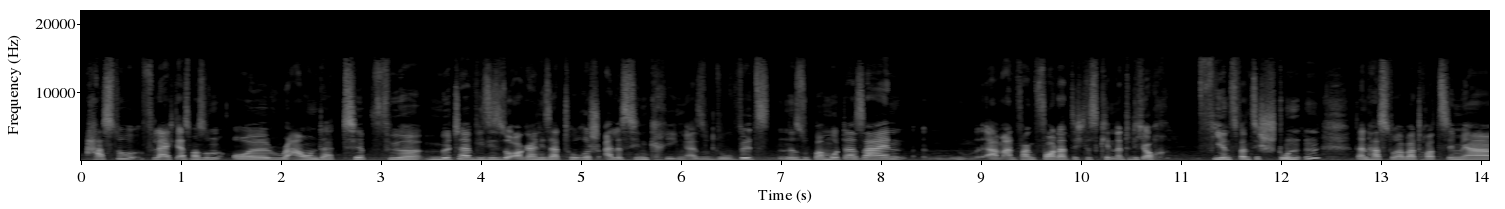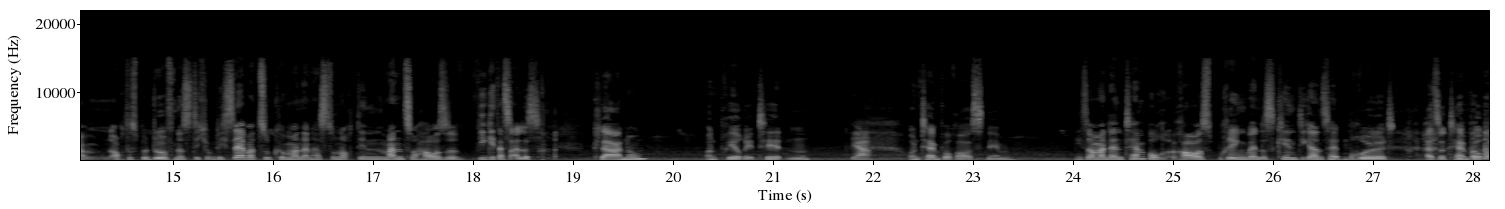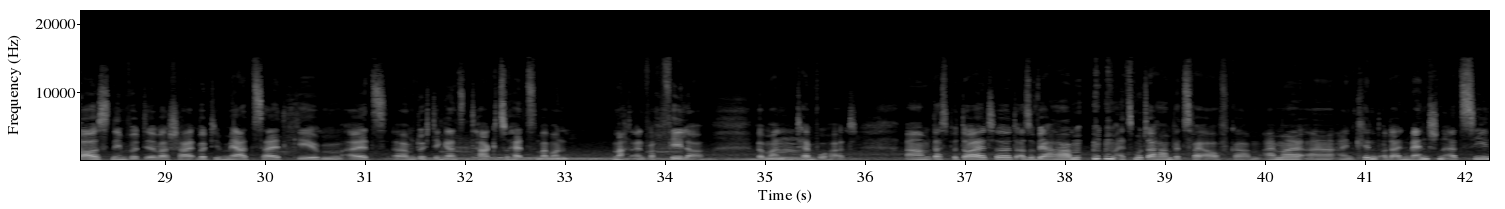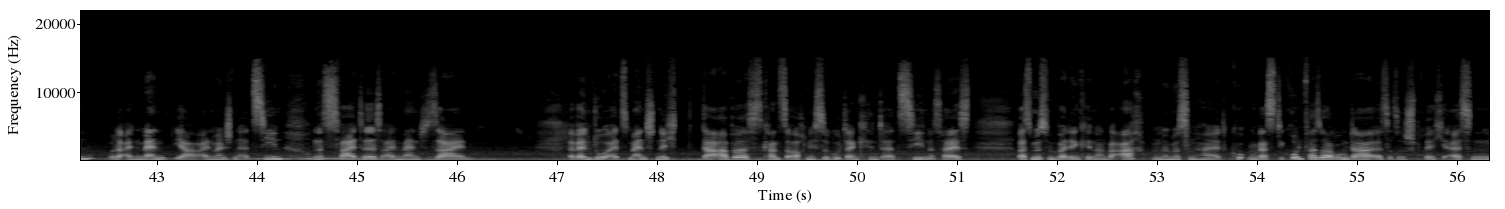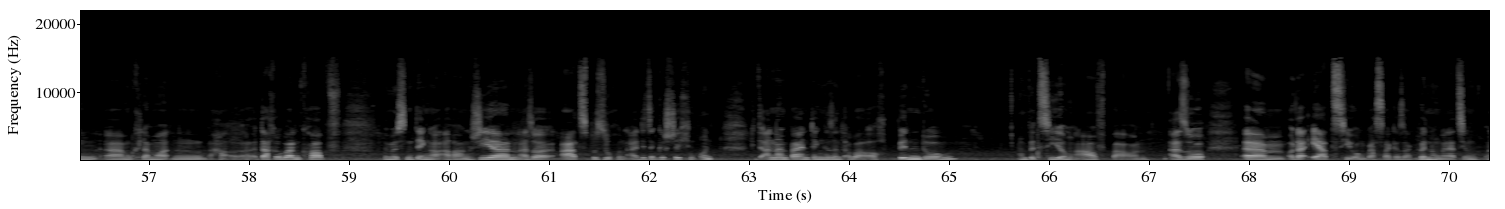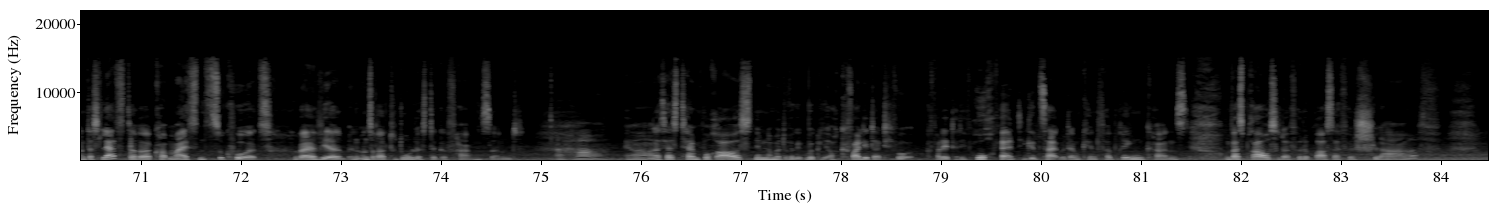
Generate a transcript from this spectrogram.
Hast du vielleicht erstmal so einen Allrounder-Tipp für Mütter, wie sie so organisatorisch alles hinkriegen? Also du willst eine super Mutter sein. Am Anfang fordert sich das Kind natürlich auch 24 Stunden. Dann hast du aber trotzdem ja auch das Bedürfnis, dich um dich selber zu kümmern. Dann hast du noch den Mann zu Hause. Wie geht das alles? Planung und Prioritäten. Ja. Und Tempo rausnehmen. Wie soll man denn Tempo rausbringen, wenn das Kind die ganze Zeit brüllt? Also Tempo rausnehmen wird dir wahrscheinlich wird dir mehr Zeit geben, als ähm, durch den ganzen Tag zu hetzen, weil man macht einfach Fehler, wenn man mm. Tempo hat. Ähm, das bedeutet, also wir haben, als Mutter haben wir zwei Aufgaben. Einmal äh, ein Kind oder einen Menschen erziehen oder ein, Men ja, einen Menschen erziehen und das zweite ist ein Mensch sein. Weil wenn du als Mensch nicht da bist, kannst du auch nicht so gut dein Kind erziehen. Das heißt, was müssen wir bei den Kindern beachten? Wir müssen halt gucken, dass die Grundversorgung da ist, also sprich Essen, ähm, Klamotten, Dach über den Kopf. Wir müssen Dinge arrangieren, also Arztbesuch und all diese Geschichten. Und die anderen beiden Dinge sind aber auch Bindung und Beziehungen aufbauen. Also, ähm, oder Erziehung, besser gesagt, Bindung und Erziehung. Und das Letztere kommt meistens zu kurz, weil wir in unserer To-Do-Liste gefangen sind. Aha. Ja, das heißt Tempo rausnehmen, damit du wirklich auch qualitativ, qualitativ hochwertige Zeit mit deinem Kind verbringen kannst. Und was brauchst du dafür? Du brauchst dafür Schlaf,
